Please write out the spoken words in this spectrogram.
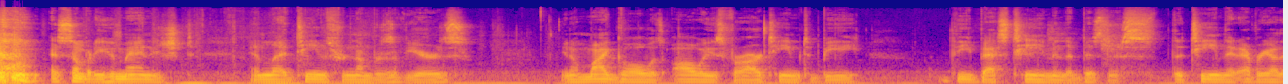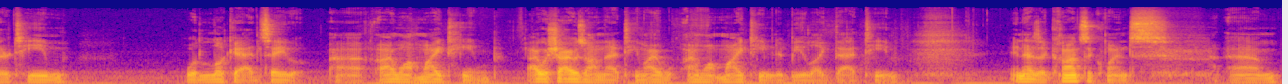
As somebody who managed and led teams for numbers of years, you know, my goal was always for our team to be the best team in the business, the team that every other team would look at and say, uh, I want my team. I wish I was on that team. I, I want my team to be like that team. And as a consequence, um,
